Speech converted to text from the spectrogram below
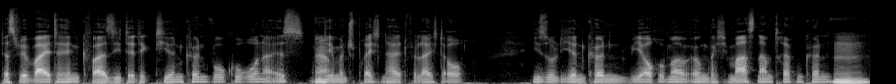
dass wir weiterhin quasi detektieren können, wo Corona ist und Ja. dementsprechend halt vielleicht auch isolieren können, wie auch immer irgendwelche Maßnahmen treffen können. Hm.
